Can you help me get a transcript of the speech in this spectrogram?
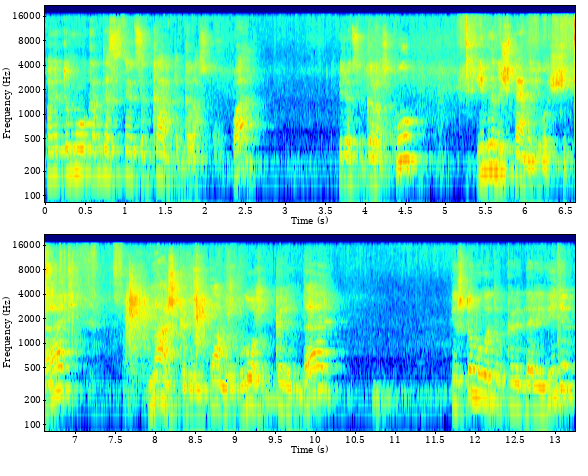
Поэтому, когда создается карта гороскопа, берется гороскоп, и мы начинаем его считать, наш календарь, там же вложен календарь, и что мы в этом календаре видим?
